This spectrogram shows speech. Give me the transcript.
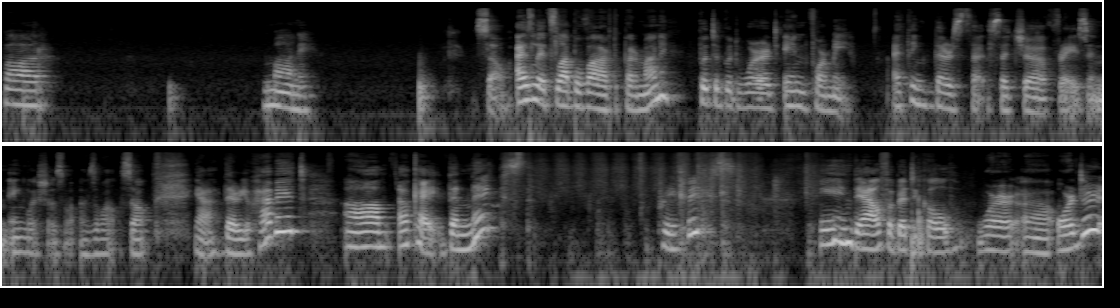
par mani. So, aizliec labu vārdu par mani. Put a good word in for me. I think there's such a phrase in English as well. As well. So, yeah, there you have it. Um, okay, the next prefix in the alphabetical word, uh, order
